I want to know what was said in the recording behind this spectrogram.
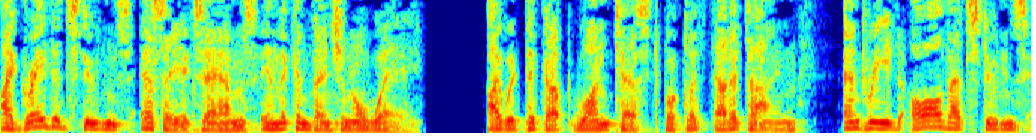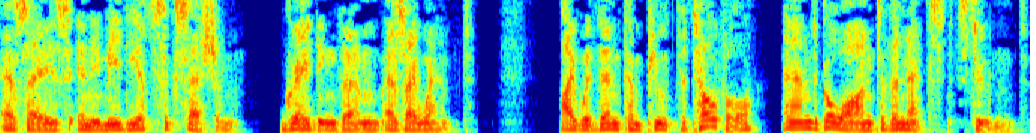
I graded students' essay exams in the conventional way. I would pick up one test booklet at a time and read all that student's essays in immediate succession, grading them as I went. I would then compute the total and go on to the next student.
